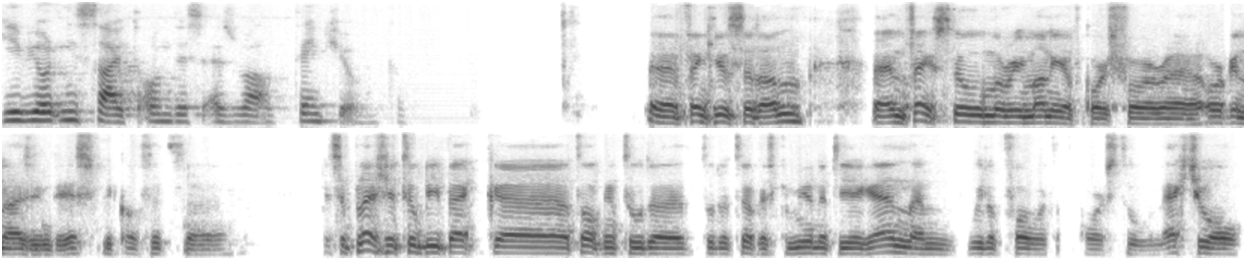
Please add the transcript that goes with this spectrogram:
give your insight on this as well. Thank you. Uh, thank you, Sadan, and thanks to Marine Money, of course, for uh, organizing this because it's uh, it's a pleasure to be back uh, talking to the to the Turkish community again, and we look forward, of course, to an actual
